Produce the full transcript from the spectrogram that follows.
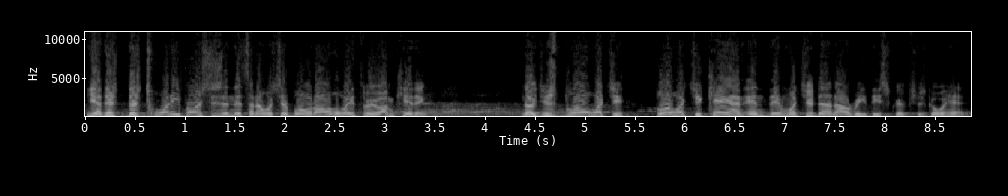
yeah, there's, there's 20 verses in this, and I want you to blow it all the way through. I'm kidding. No, just blow what you blow what you can, and then once you're done, I'll read these scriptures. Go ahead.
